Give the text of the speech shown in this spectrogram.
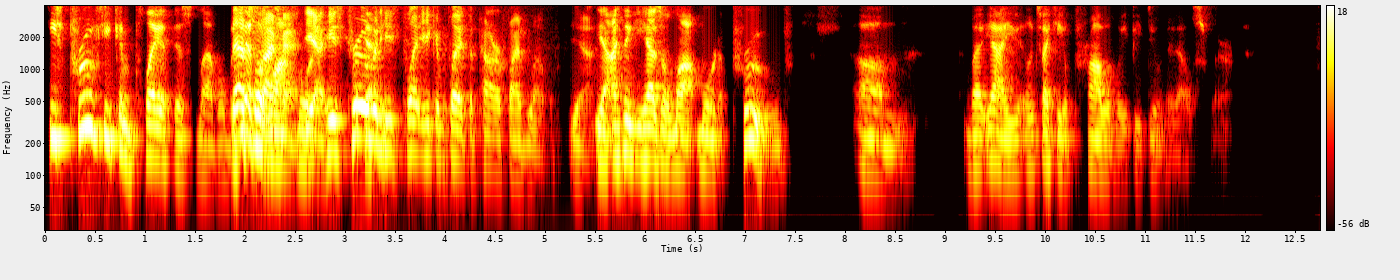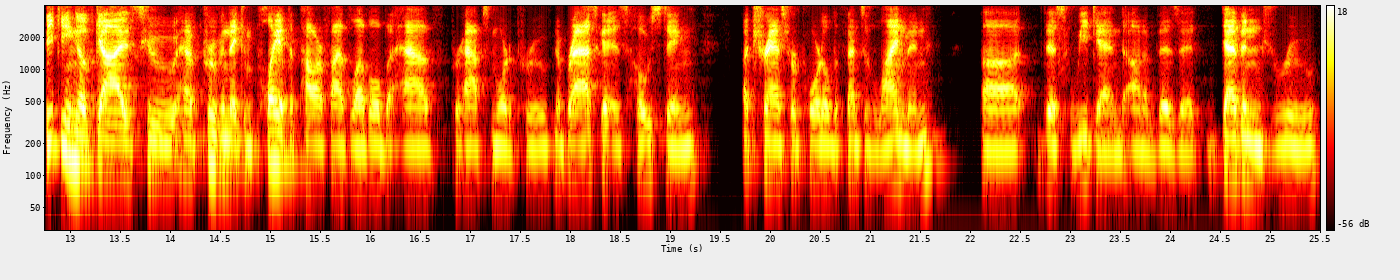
He's proved he can play at this level. But That's what I meant. Yeah, he's proven Yeah. he's play he can play at the Power Five level. Yeah. yeah, I think he has a lot more to prove. Um, but yeah, it looks like he'll probably be doing it elsewhere. Speaking of guys who have proven they can play at the Power Five level, but have perhaps more to prove, Nebraska is hosting a transfer portal defensive lineman uh, this weekend on a visit. Devin Drew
